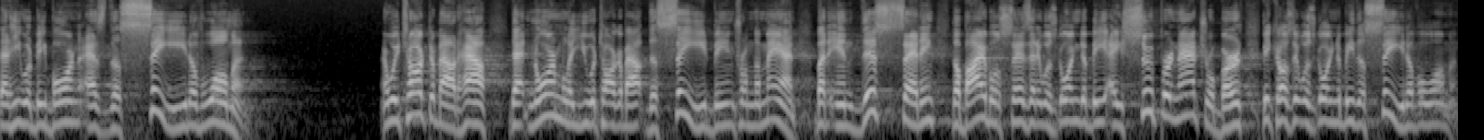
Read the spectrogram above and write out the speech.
that he would be born as the seed of woman. And we talked about how that normally you would talk about the seed being from the man. But in this setting, the Bible says that it was going to be a supernatural birth because it was going to be the seed of a woman.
